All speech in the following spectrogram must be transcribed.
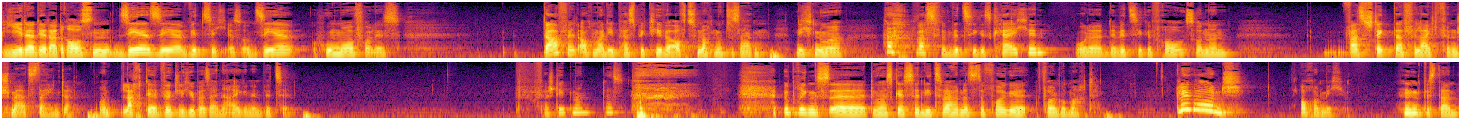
jeder, der da draußen sehr, sehr witzig ist und sehr humorvoll ist, da vielleicht auch mal die Perspektive aufzumachen und zu sagen, nicht nur, ach, was für ein witziges Kerlchen oder eine witzige Frau, sondern was steckt da vielleicht für einen Schmerz dahinter? Und lacht er wirklich über seine eigenen Witze? Versteht man das? Übrigens, äh, du hast gestern die 200. Folge voll gemacht. Glückwunsch! Auch an mich. Bis dann.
